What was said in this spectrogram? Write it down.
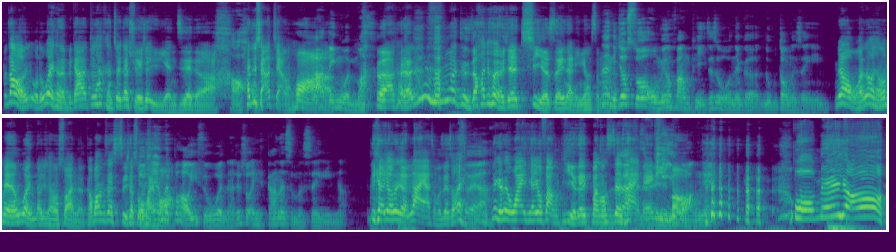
不知道我我的胃可能比较，就是他可能最近在学一些语言之类的啊，好，他就想要讲话、啊，拉丁文嘛？对啊，可能就就你知道，他就会有一些气的声音在里面，或什么。那你就说我没有放屁，这是我那个蠕动的声音。没有，反正我想说没人问，那就想说算了，搞不好他们再试一下说我坏话。有些人会不好意思问啊，就说哎，刚刚那什么声音啊？立刻用那个赖啊什么在说，哎，对啊，那个那个 Y T 又放屁了，在办公室真的太没礼貌。王哎，我没有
